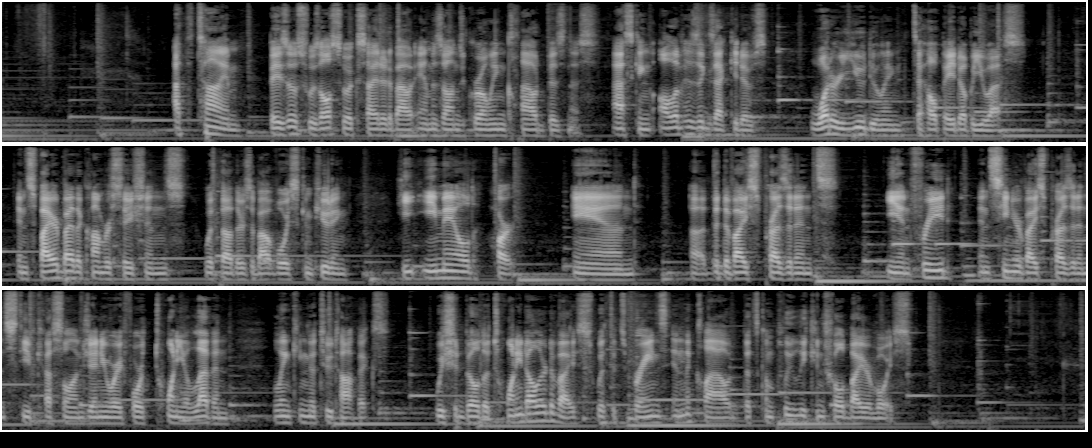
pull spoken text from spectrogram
At the time, Bezos was also excited about Amazon's growing cloud business, asking all of his executives, What are you doing to help AWS? Inspired by the conversations with others about voice computing, he emailed Hart and uh, the device president Ian Freed and senior vice president Steve Kessel on January 4th, 2011, linking the two topics. We should build a $20 device with its brains in the cloud that's completely controlled by your voice.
